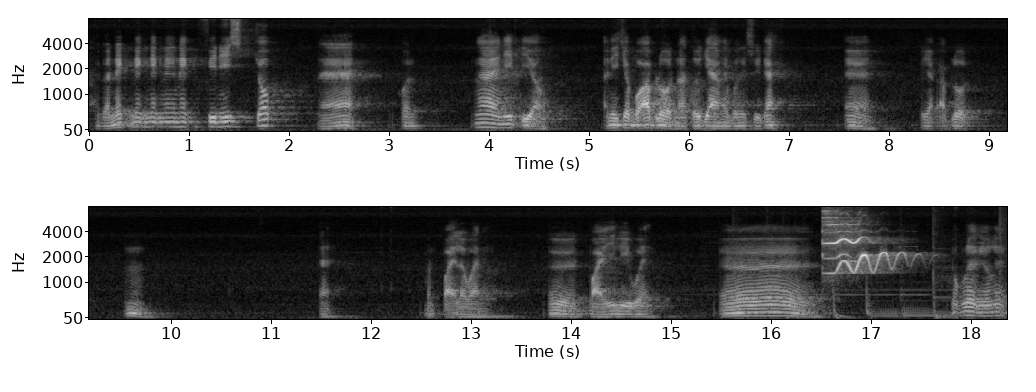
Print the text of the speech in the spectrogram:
แล้วก็ next next next next next finish จบนะคนง่ายนิดเดียว อันนี้จะบออัปโหลดนะตัวอย่างให้เบิ่งซื่อนะเอออยากอัปโหลดอืมอะมันไปแล้ววันเออไปเลยเว้ย เออยกเลิกยกเลิก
